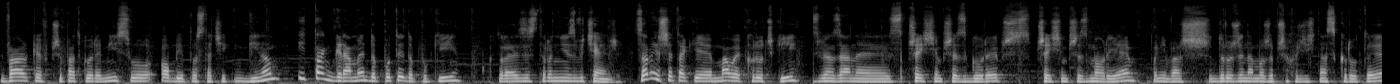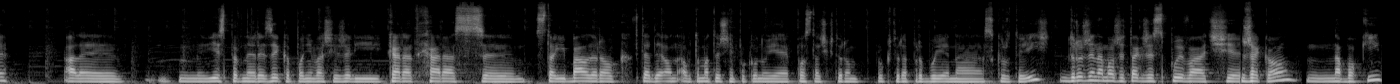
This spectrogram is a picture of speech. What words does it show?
walkę. W przypadku remisu obie postacie giną i tak gramy dopóty, dopóki która ze strony nie zwycięży. Są jeszcze takie małe kruczki związane z przejściem przez góry, z przejściem przez Morię, ponieważ drużyna może przechodzić na skróty, ale mm, jest pewne ryzyko, ponieważ jeżeli Karat Haras y, stoi Balrog, wtedy on automatycznie pokonuje postać, którą, która próbuje na skróty iść. Drużyna może także spływać rzeką mm, na boki,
